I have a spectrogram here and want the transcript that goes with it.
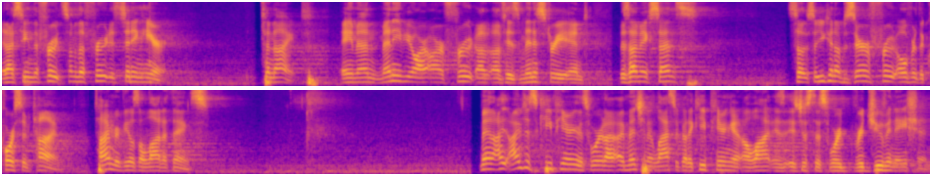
and I've seen the fruit. Some of the fruit is sitting here tonight. Amen. Many of you are, are fruit of, of his ministry, and does that make sense? So, so you can observe fruit over the course of time. Time reveals a lot of things. Man, I, I just keep hearing this word. I, I, mentioned it last week, but I keep hearing it a lot. Is, is just this word rejuvenation,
